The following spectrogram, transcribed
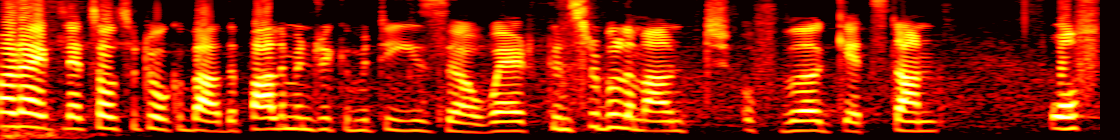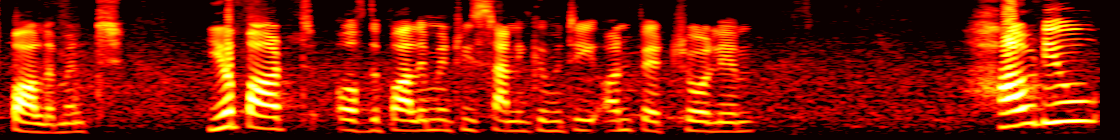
All right, let's also talk about the parliamentary committees uh, where considerable amount of work gets done off parliament. You're part of the Parliamentary Standing Committee on Petroleum. How do you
